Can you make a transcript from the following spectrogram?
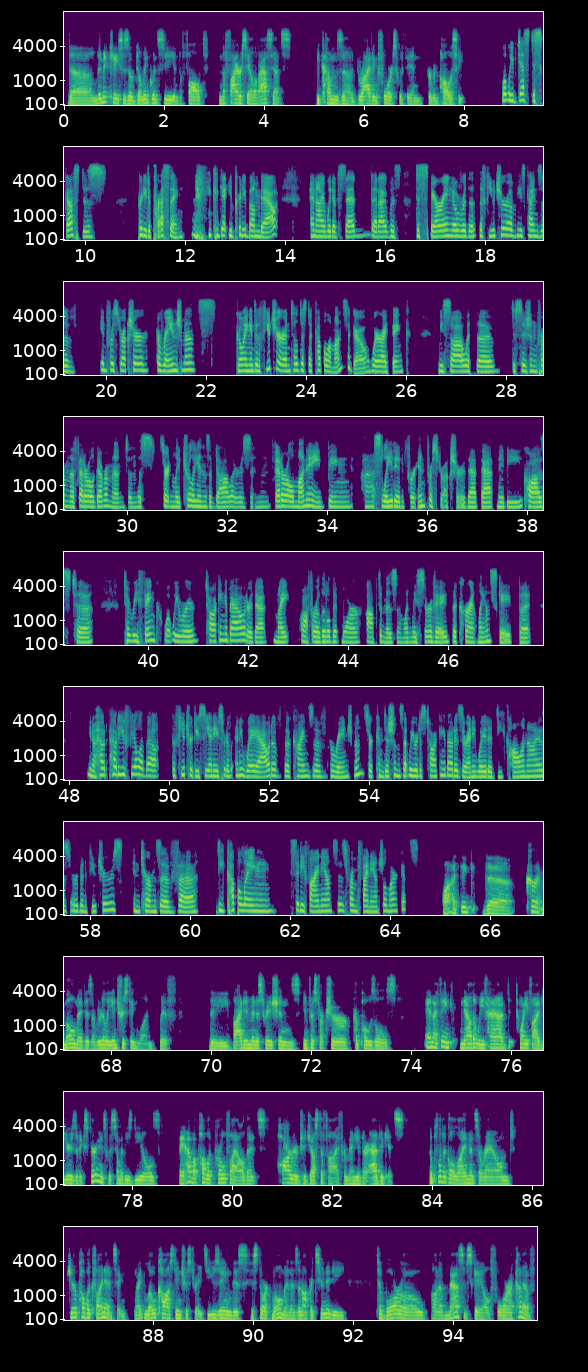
The limit cases of delinquency and default and the fire sale of assets becomes a driving force within urban policy what we've just discussed is pretty depressing. it could get you pretty bummed out. And I would have said that I was despairing over the, the future of these kinds of infrastructure arrangements going into the future until just a couple of months ago, where I think we saw with the decision from the federal government and this certainly trillions of dollars in federal money being uh, slated for infrastructure that that may be cause to to rethink what we were talking about or that might offer a little bit more optimism when we survey the current landscape. But you know how how do you feel about the future? Do you see any sort of any way out of the kinds of arrangements or conditions that we were just talking about? Is there any way to decolonize urban futures in terms of uh, decoupling city finances from financial markets well, I think the current moment is a really interesting one with the Biden administration's infrastructure proposals. And I think now that we've had 25 years of experience with some of these deals, they have a public profile that's harder to justify for many of their advocates. The political alignments around pure public financing, right? Low cost interest rates, using this historic moment as an opportunity to borrow on a massive scale for a kind of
